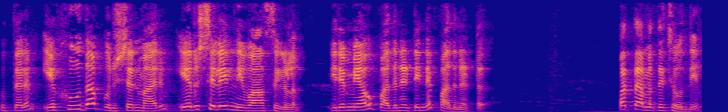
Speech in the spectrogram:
ഉത്തരം യഹൂദ പുരുഷന്മാരും എറുശലേം നിവാസികളും. ഇരമ്യാവ് പതിനെട്ടിന്റെ പതിനെട്ട്. പത്താമത്തെ ചോദ്യം.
